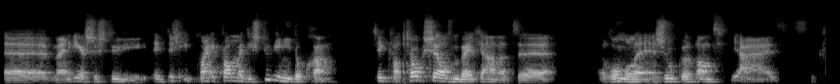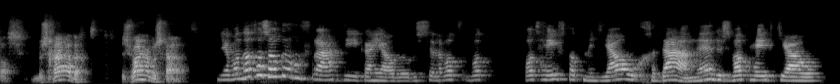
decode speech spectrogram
Uh, mijn eerste studie, dus ik, maar ik kwam met die studie niet op gang. Dus ik was ook zelf een beetje aan het, uh, rommelen en zoeken. Want ja, ik was beschadigd, zwaar beschadigd. Ja, want dat was ook nog een vraag die ik aan jou wilde stellen. Wat, wat, wat heeft dat met jou gedaan? Hè? Dus wat heeft jou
